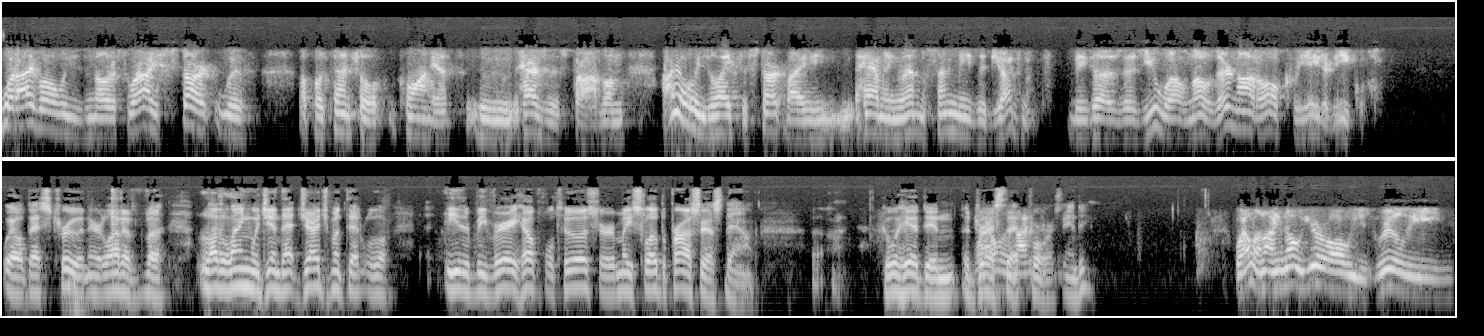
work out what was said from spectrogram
what I've always noticed where I start with a potential client who has this problem I always like to start by having them send me the judgment because, as you well know, they're not all created equal. Well, that's true, and there are a lot of uh, a lot of language in that judgment that will either be very helpful to us or may slow the process down. Uh, go ahead and address well, that and for us, Andy. Well, and I know you're always really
